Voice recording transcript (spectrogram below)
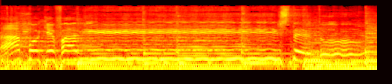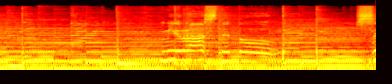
αποκεφαλίστε το. Μοιράστε το σε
